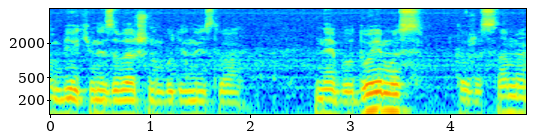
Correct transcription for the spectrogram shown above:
Об'єктів незавершеного будівництва не будуємось. Те ж саме.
